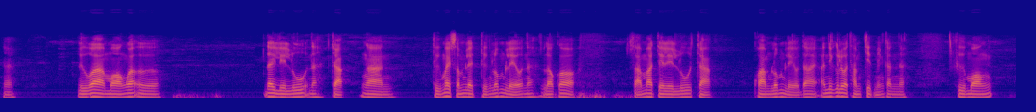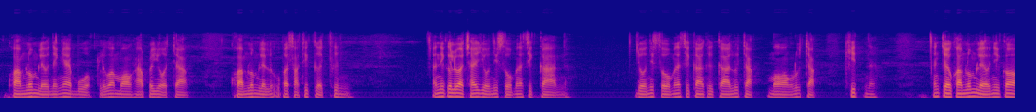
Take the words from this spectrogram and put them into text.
นะหรือว่ามองว่า เออ ได้เรียนรู้นะจากงานถึงไม่สำเร็จถึงล้มเหลวนะเราก็สามารถจะเรียนรู้จาก ความล้มเหลวได้ อันนี้ก็เรียกว่าทำจิตเหมือนกันนะ คือมองความล้มเหลวในแง่บวก หรือว่ามองหาประโยชน์จากความล้มเหลวหรืออุปสรรคที่เกิดขึ้น อันนี้ก็เรียกว่าใช้โยนิโสมนสิการนะโยนิโสมนสิการคือการรู้จักมอง รู้จักคิดนะฉันเจอความล้มเหลวนี่ก็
